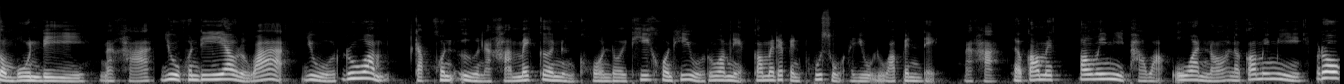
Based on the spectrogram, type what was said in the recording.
สมบูรณ์ดีนะคะ อยู่คนเดียวหรือว่าอยู่ร่วมกับคนอื่นนะคะ ไม่เกินหนึ่งคนโดยที่คนที่อยู่ร่วมเนี่ยก็ไม่ได้เป็นผู้สูงอายุหรือว่าเป็นเด็กนะคะ แล้วก็ไม่ต้องไม่มีภาวะอ้วนเนาะแล้วก็ไม่มีโรค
